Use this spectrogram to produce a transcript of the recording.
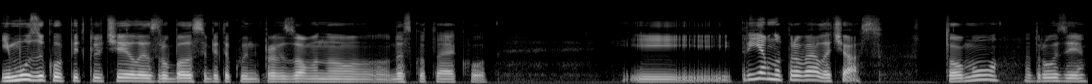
І музику підключили, зробили собі таку імпровізовану дискотеку. І приємно провели час. Тому, друзі,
